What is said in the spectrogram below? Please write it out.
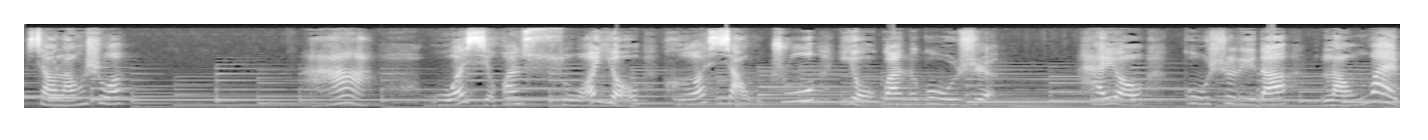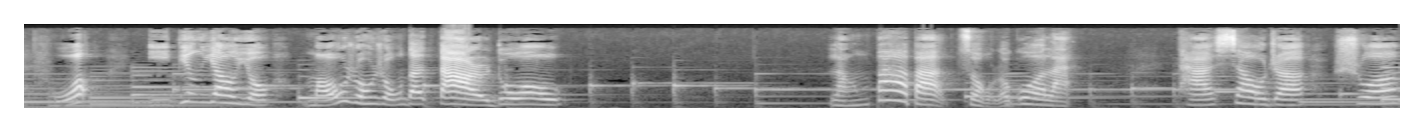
小狼说：“啊，我喜欢所有和小猪有关的故事，还有故事里的狼外婆，一定要有毛茸茸的大耳朵哦。”狼爸爸走了过来，他笑着说。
